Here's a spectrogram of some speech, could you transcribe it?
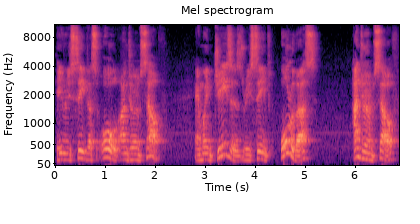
He received us all unto himself. And when Jesus received all of us unto himself,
